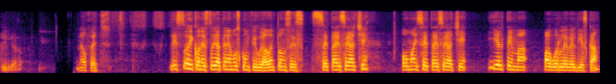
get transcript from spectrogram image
clear. Neofetch. Listo, y con esto ya tenemos configurado entonces ZSH o MyZSH y el tema Power Level 10K.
